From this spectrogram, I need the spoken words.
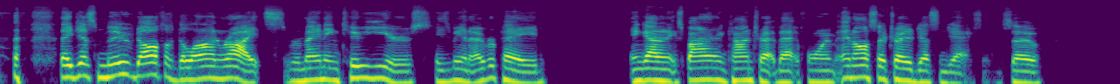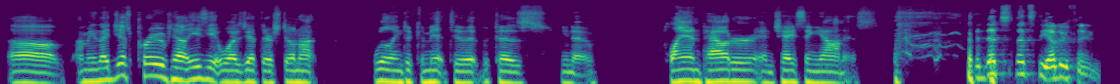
they just moved off of DeLon Wright's remaining two years. He's being overpaid and got an expiring contract back for him and also traded Justin Jackson. So uh, I mean, they just proved how easy it was, yet they're still not willing to commit to it because you know, playing powder and chasing Giannis. but that's that's the other thing.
